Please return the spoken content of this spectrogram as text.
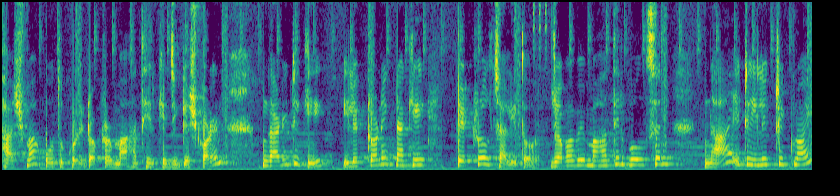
হাসমা কৌতুক করে ডক্টর মাহাথিরকে জিজ্ঞেস করেন, গাড়িটি কি ইলেকট্রনিক নাকি পেট্রোল চালিত। জবাবে মাহাতির বলছেন, না, এটা ইলেকট্রিক নয়।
